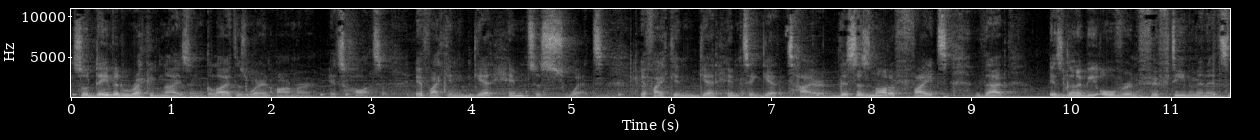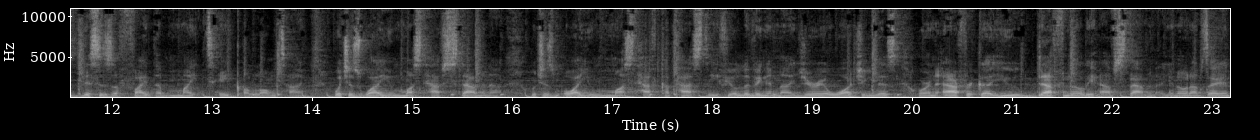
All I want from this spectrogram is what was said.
So David recognizing Goliath is wearing armor, it's hot. If I can get him to sweat, if I can get him to get tired, this is not a fight that is going to be over in 15 minutes. This is a fight that might take a long time, which is why you must have stamina, which is why you must have capacity. If you're living in Nigeria watching this or in Africa, you definitely have stamina. You know what I'm saying?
